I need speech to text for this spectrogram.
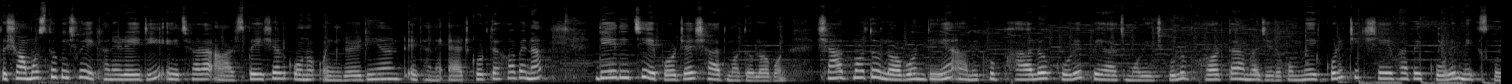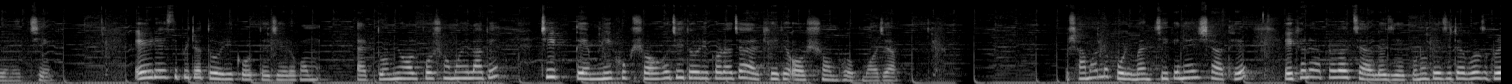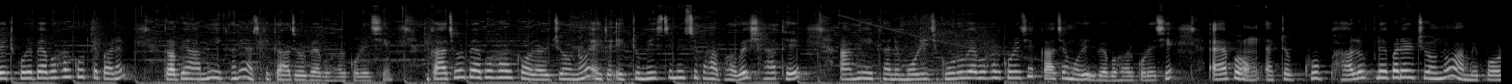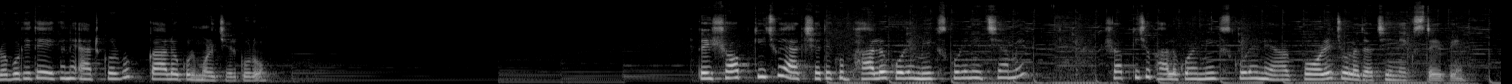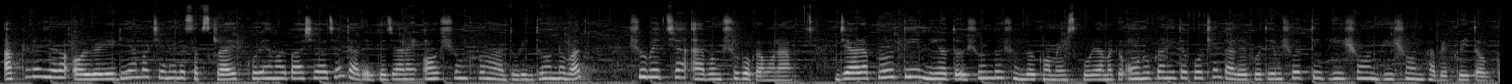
তো সমস্ত কিছু এখানে রেডি এছাড়া আর স্পেশাল কোনো ইনগ্রেডিয়েন্ট এখানে অ্যাড করতে হবে না। দিয়ে দিচ্ছি এ পর্যায়ে স্বাদ মতো লবণ। স্বাদ মতো লবণ দিয়ে আমি খুব ভালো করে পেঁয়াজ, মরিচগুলো, ভর্তা আমরা যেরকম মেক করি, ঠিক সেইভাবে করে মিক্স করে নিচ্ছি। এই রেসিপিটা তৈরি করতে যেরকম একদমই অল্প সময় লাগে, ঠিক তেমনি খুব সহজেই তৈরি করা যায় আর খেতে অসম্ভব মজা। সামান্য পরিমাণ চিকেনের সাথে এখানে আপনারা চাইলে যে কোনো ভেজিটেবলস গ্রেট করে ব্যবহার করতে পারেন। তবে আমি এখানে আজকে গাজর ব্যবহার করেছি। গাজর ব্যবহার করার জন্য এটা একটু মিষ্টি মিষ্টি ভাব হবে। সাথে আমি এখানে মরিচ গুঁড়ো ব্যবহার করেছি, কাঁচা মরিচ ব্যবহার করেছি এবং একটা খুব ভালো ফ্লেভারের জন্য আমি পরবর্তীতে এখানে অ্যাড করব কালো গোলমরিচের গুঁড়ো। তো এই সব কিছু একসাথে খুব ভালো করে মিক্স করে নিচ্ছি আমি। সব কিছু ভালো করে মিক্স করে নেওয়ার পরে চলে যাচ্ছি নেক্সট স্টেপে আপনারা যারা অলরেডি আমার চ্যানেলে সাবস্ক্রাইব করে আমার পাশে আছেন, তাদেরকে জানাই অসংখ্য আন্তরিক ধন্যবাদ, শুভেচ্ছা এবং শুভকামনা। যারা প্রতিনিয়ত সুন্দর সুন্দর কমেন্টস করে আমাকে অনুপ্রাণিত করছেন, তাদের প্রতি আমি সত্যি ভীষণ, ভীষণভাবে কৃতজ্ঞ।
